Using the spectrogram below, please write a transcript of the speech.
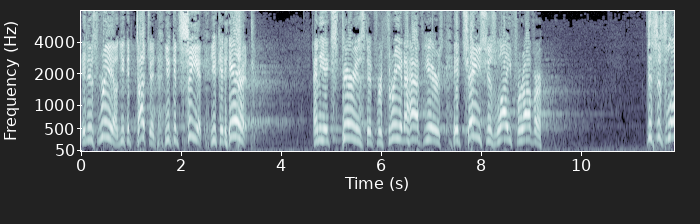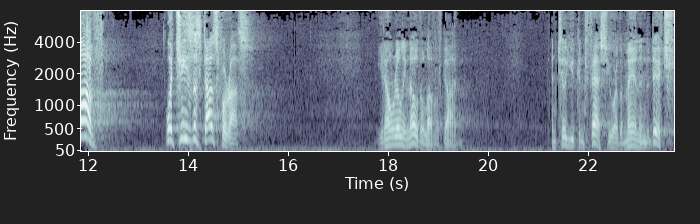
It is real. You can touch it. You can see it. You can hear it. And he experienced it for three and a half years. It changed his life forever. This is love. What Jesus does for us. You don't really know the love of God until you confess you are the man in the ditch.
